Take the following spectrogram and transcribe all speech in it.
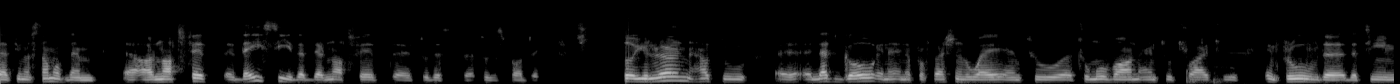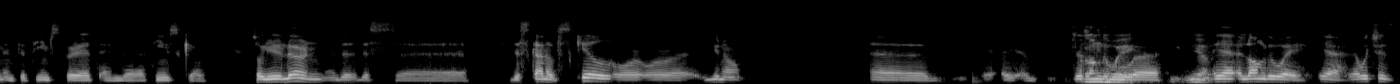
that you know some of them uh, are not fit. They see that they're not fit to this to this project. So you learn how to Uh, let go in a, in a, professional way and to uh, to move on and to try to improve the the team and the team spirit and the team skills. So you learn the, this uh, this kind of skill or or uh, you know uh, along the way. yeah. yeah along the way. Yeah which is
